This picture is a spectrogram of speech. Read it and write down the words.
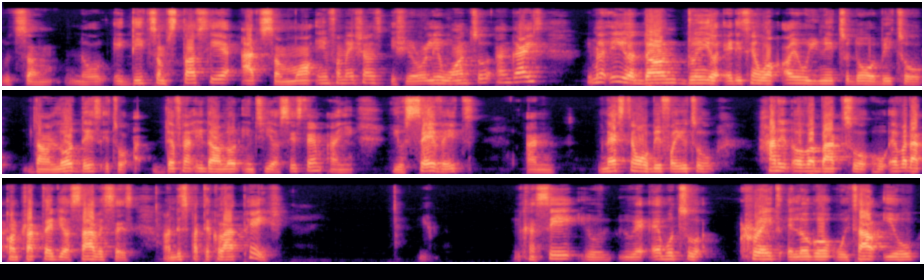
with some, you know, edit some stuff here, add some more information if you really want to. And guys, immediately you're done doing your editing work, all you need to do will be to download this. It will definitely download into your system and you save it. And next thing will be for you to hand it over back to whoever that contracted your services on this particular page. You can see you, were able to create a logo without you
